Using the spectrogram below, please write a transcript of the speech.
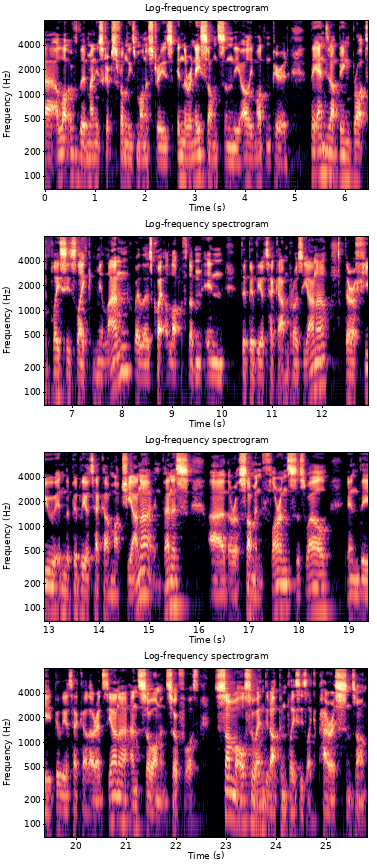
uh, a lot of the manuscripts from these monasteries in the Renaissance and the early modern period. They ended up being brought to places like Milan, where there's quite a lot of them in the Biblioteca Ambrosiana. There are a few in the Biblioteca Marciana in Venice. Uh, there are some in Florence as well, in the Biblioteca Laurentiana, and so on and so forth. Some also ended up in places like Paris and so on.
